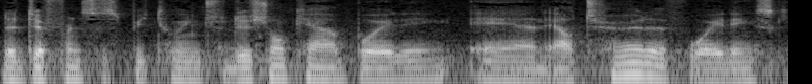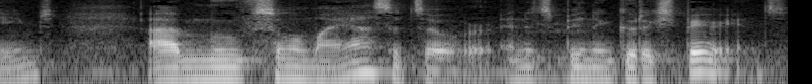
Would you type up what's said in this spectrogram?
the differences between traditional cap weighting and alternative weighting schemes, I've moved some of my assets over, and it's been a good experience.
